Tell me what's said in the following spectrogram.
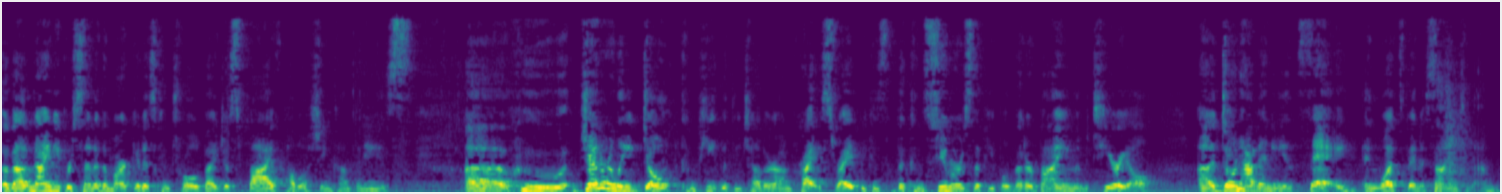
about 90% of the market is controlled by just five publishing companies uh, who generally don't compete with each other on price, right? Because the consumers, the people that are buying the material, uh, don't have any say in what's been assigned to them.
